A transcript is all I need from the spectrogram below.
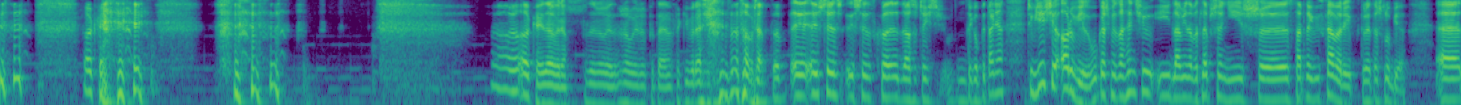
Okej. No, Okej, okay, dobra. Żałuję, żałuję, że pytałem w takim razie. No dobra, to e, jeszcze, jeszcze jest dalsza część tego pytania. Czy widzieliście Orville? Łukasz mnie zachęcił i dla mnie nawet lepsze niż e, Star Trek Discovery, które też lubię. E,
